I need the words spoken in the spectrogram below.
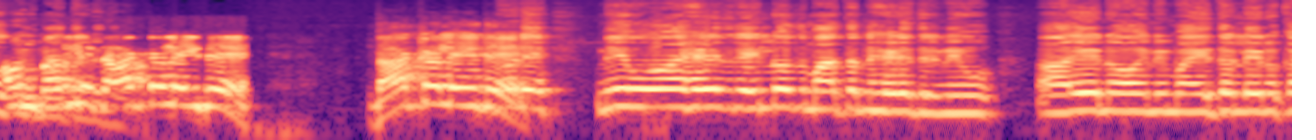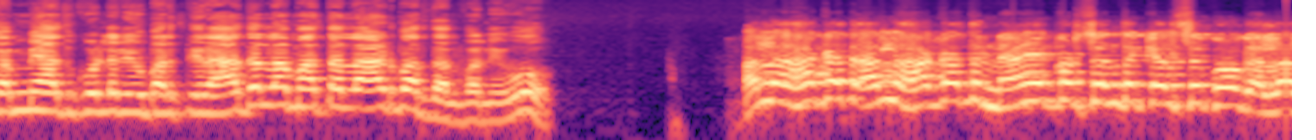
ಅವ್ನ್ ಬರ್ಲಿ ಮಾತಾಡಿದ್ರೆ? ದಾಖಲೆ ಇದೆ. ದಾಖಲೆ ಇದೆ. ನೋಡಿ ನೀವು ಹೇಳಿದ್ರೆ ಇಲ್ಲೊಂದು ಮಾತನ್ನ ಹೇಳಿದ್ರಿ ನೀವು. ಆ, ಏನು ನಿಮ್ಮ ಇದ್ರಲ್ಲಿ ಏನು ಕಮ್ಮಿ ಆದ ಕೂಡಲೇ ನೀವು ಬರ್ತೀರಾ? ಅದೆಲ್ಲ ಮಾತೆಲ್ಲ ಆಡ್ಬಾರ್ದಲ್ವಾ ನೀವು? ಅಲ್ಲ ಹಾಗಾದ್ರೆ ಅಲ್ಲ ಹಾಗಾದ್ರೆ ನ್ಯಾಯ ಕೊಡ್ಸಂತ ಕೆಲ್ಸಕ್ಕೆ ಹೋಗಲ್ಲ.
